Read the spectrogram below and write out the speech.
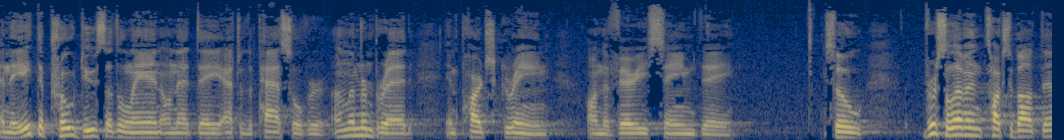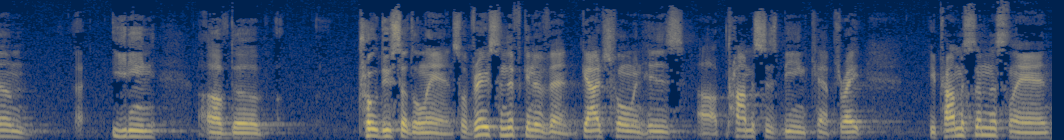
And they ate the produce of the land on that day after the Passover, unleavened bread and parched grain on the very same day. So, verse 11 talks about them eating of the produce of the land. So, a very significant event. God showing his uh, promises being kept, right? He promised them this land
